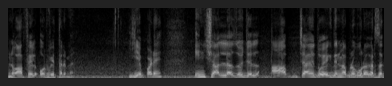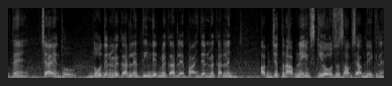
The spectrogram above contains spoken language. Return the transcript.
نوافل اور وطر میں۔ یہ پڑھیں۔ انشاءاللہ زوجل، آپ چاہیں تو ایک دن میں اپنا پورا کر سکتے ہیں، چاہیں تو دو دن میں کر لیں، تین دن میں کر لیں، پانچ دن میں کر لیں۔ اب جتنا آپ نے حفظ کیا اس حساب سے آپ دیکھ لیں۔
